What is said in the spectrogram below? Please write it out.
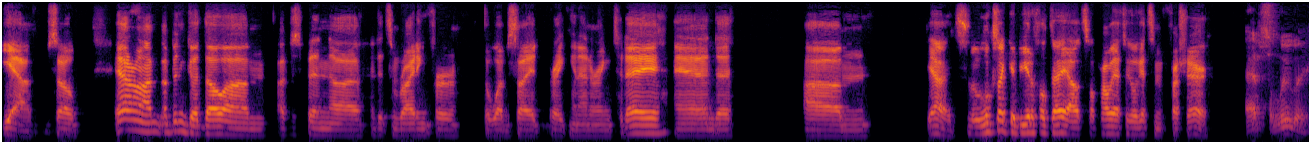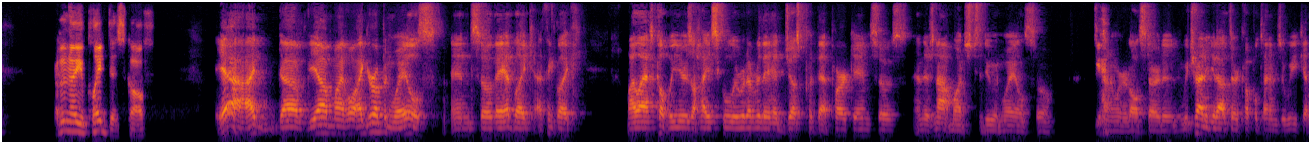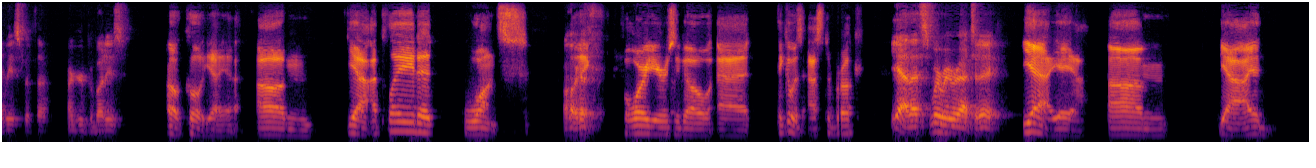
Yeah. So yeah, I don't know. I've, I've been good though. Um, I've just been uh, I did some writing for the website Breaking and Entering today, and uh, um, yeah, it looks like a beautiful day out. So I'll probably have to go get some fresh air. Absolutely. I didn't know you played disc golf. Yeah, I uh, yeah my whole I grew up in Wales, and so they had like I think like my last couple of years of high school or whatever they had just put that park in. So and there's not much to do in Wales, so yeah. kind of where it all started. We try to get out there a couple times a week at least with the, our group of buddies. Oh, cool. Yeah, yeah. Um, yeah, I played it once. Oh, like yeah. four years ago at I think it was Estabrook. Yeah, that's where we were at today. Yeah, yeah, yeah. Um, yeah, I had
